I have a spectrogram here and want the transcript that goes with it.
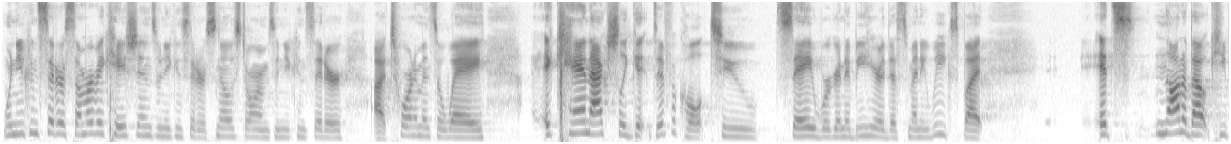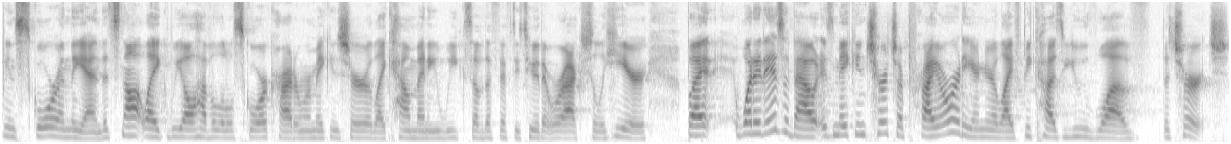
When you consider summer vacations, when you consider snowstorms, and you consider uh, tournaments away, it can actually get difficult to say we're going to be here this many weeks, but it's not about keeping score in the end. It's not like we all have a little scorecard and we're making sure like how many weeks of the 52 that we're actually here. But what it is about is making church a priority in your life because you love the church.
